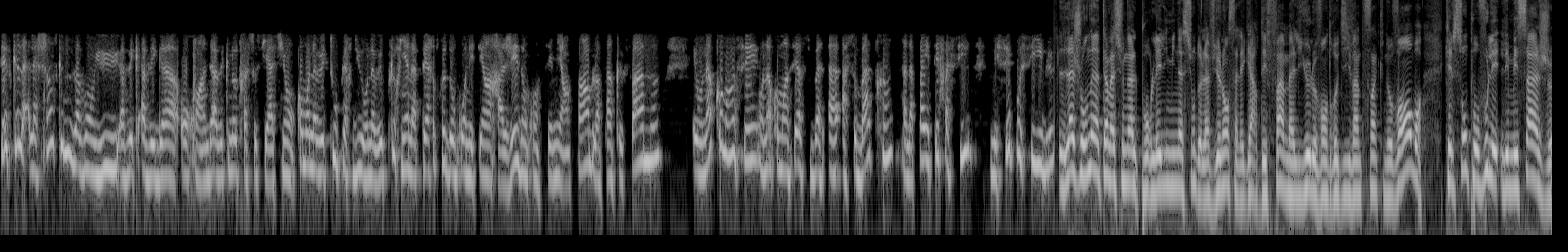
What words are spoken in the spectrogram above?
peut-être que la, chance que nous avons eue avec Avega au Rwanda, avec notre association, comme on avait tout perdu, on n'avait plus rien à perdre, donc on était enragés, donc on s'est mis ensemble en tant que femmes. Et on a commencé, on a commencé à se, à, se battre. Ça n'a pas été facile, mais c'est possible. La journée internationale pour l'élimination de la violence à l'égard des femmes a lieu le vendredi 25 novembre. Quels sont pour vous les, les messages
